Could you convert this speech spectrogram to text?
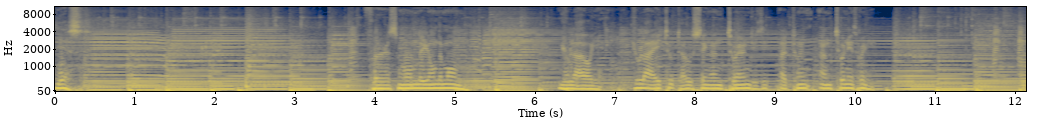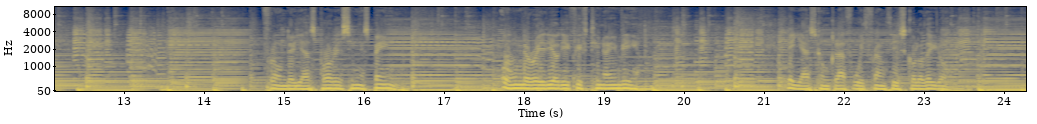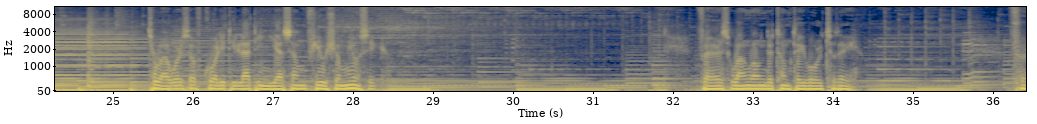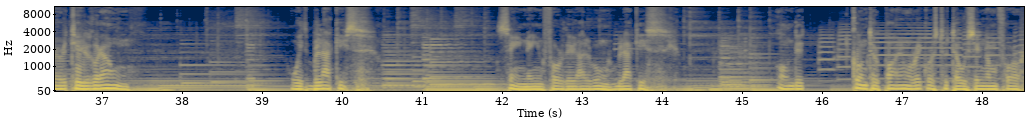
yes. First Monday on the morning, July, July 2020, 2023. Uh, From the Jazz Forest in Spain, on the radio D59B, the Jazz Conclave with Francisco Lodeiro two hours of quality Latin jazz and fusion music. first one on the timetable today. Fertile Ground with Black Is. Same name for the album Black Is on the Counterpoint Records 2004.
